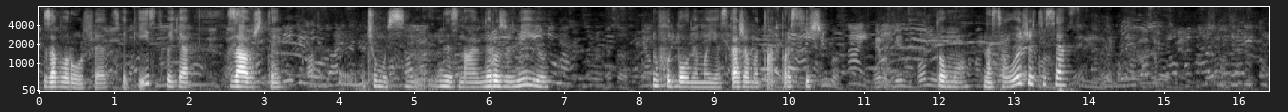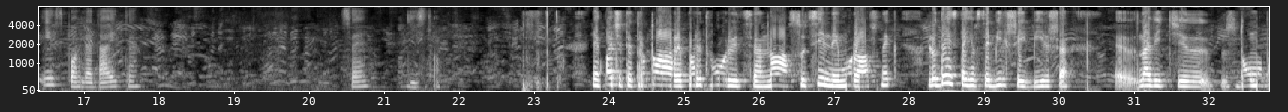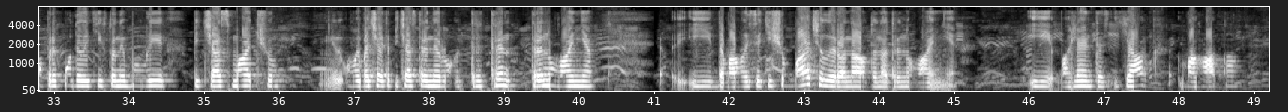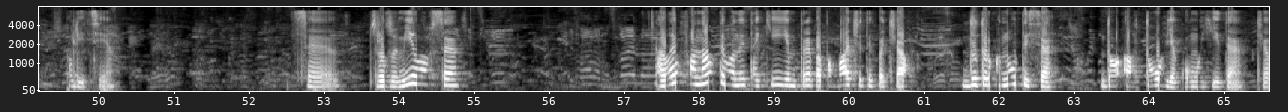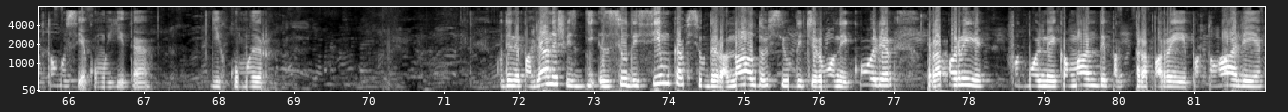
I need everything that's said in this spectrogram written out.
заворожує це дійство. Я завжди чомусь не знаю, не розумію. Ну, футбол не моє, скажімо так, простіше. Тому насолоджуйтеся і споглядайте це дійство. Як бачите, тротуари перетворюються на суцільний мурашник. Людей стає все більше і більше. Е, Навіть е, з дому поприходили ті, хто не були під час матчу, е, вибачайте, під час тренування. і додавалися ті, що бачили Роналдо на тренуванні. І погляньте, як багато поліції. Це зрозуміло все. Але фанати вони такі, їм треба побачити хоча б доторкнутися до авто, в якому їде, чи автобус, в якому їде їх кумир. Куди не поглянеш, всюди сімка, всюди Роналдо, всюди червоний колір, прапори футбольної команди, прапори Португалії.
